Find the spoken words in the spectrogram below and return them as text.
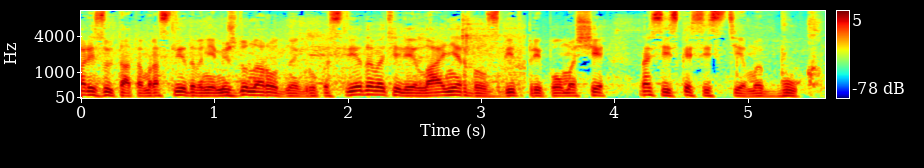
По результатам расследования международной группы следователей лайнер был сбит при помощи российской системы БУК.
